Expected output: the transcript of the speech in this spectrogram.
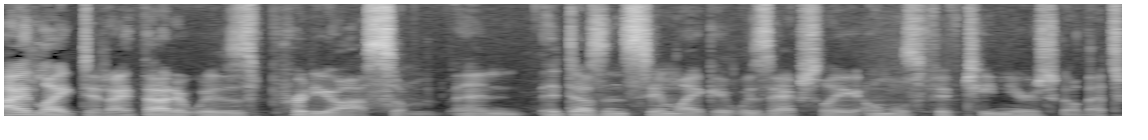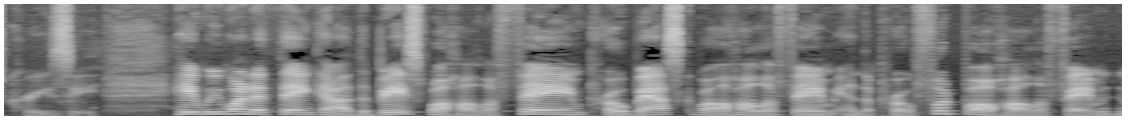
I liked it. I thought it was pretty awesome, and it doesn't seem like it was actually almost 15 years ago. That's crazy. Hey, we want to thank uh, the Baseball Hall of Fame, Pro Basketball Hall of Fame, and the Pro Football Hall of Fame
